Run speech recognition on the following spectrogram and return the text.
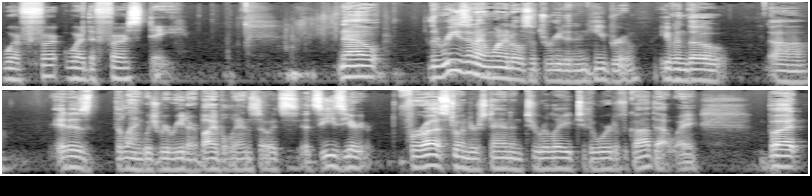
were, fir- were the first day. Now, the reason I wanted also to read it in Hebrew, even though uh, it is the language we read our Bible in, so it's it's easier for us to understand and to relate to the Word of God that way. But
